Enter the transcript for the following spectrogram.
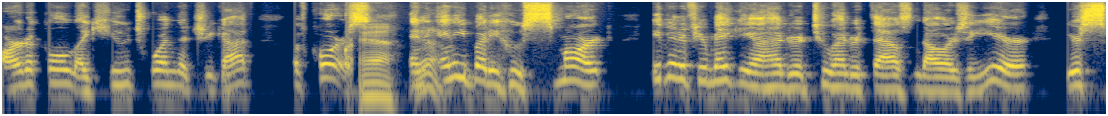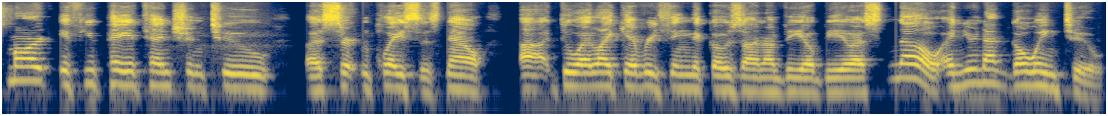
article, like huge one that she got? Of course. Yeah. And Yeah. anybody who's smart, even if you're making a hundred, two hundred thousand dollars a year, you're smart if you pay attention to uh, certain places. Now, uh, do I like everything that goes on on VOBOS? No, and you're not going to.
